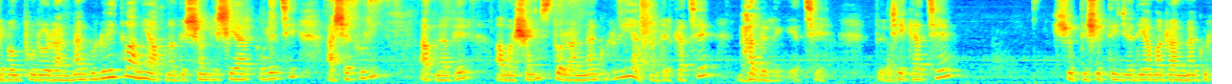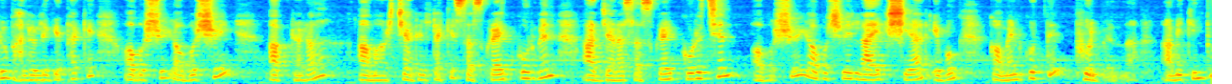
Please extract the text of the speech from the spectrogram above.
এবং পুরো রান্নাগুলোই তো আমি আপনাদের সঙ্গে শেয়ার করেছি। আশা করি আপনাদের, আমার সমস্ত রান্নাগুলোই আপনাদের কাছে ভালো লেগেছে। তো ঠিক আছে, সত্যি সত্যি যদি আমার রান্নাগুলো ভালো লেগে থাকে, অবশ্যই অবশ্যই আপনারা আমার চ্যানেলটাকে সাবস্ক্রাইব করবেন। আর যারা সাবস্ক্রাইব করেছেন, অবশ্যই অবশ্যই লাইক, শেয়ার এবং কমেন্ট করতে ভুলবেন না। আমি কিন্তু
